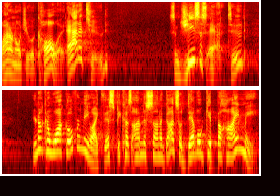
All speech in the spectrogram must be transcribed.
I don't know what you would call it, attitude, some Jesus attitude. You're not going to walk over me like this because I'm the Son of God. So, devil, get behind me.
